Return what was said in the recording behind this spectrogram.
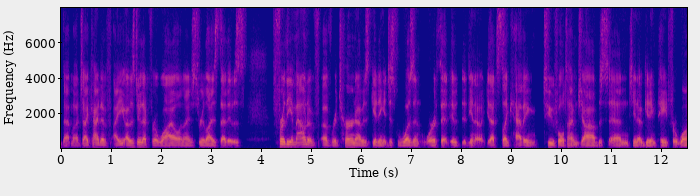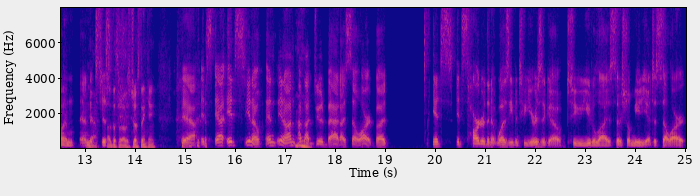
that much. I kind of I, I was doing that for a while and I just realized that it was for the amount of of return I was getting, it just wasn't worth it. It, it- you know, that's like having two full-time jobs and you know getting paid for one. And yeah. it's just Oh, that's what I was just thinking. yeah, it's it's you know, and you know, I'm I'm not doing bad. I sell art, but it's it's harder than it was even two years ago to utilize social media to sell art.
